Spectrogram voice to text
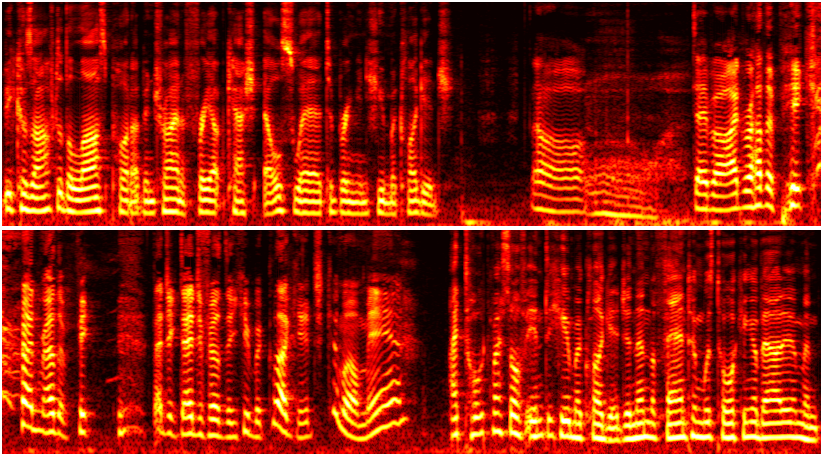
Because after the last pod, I've been trying to free up cash elsewhere to bring in Hugh McCluggage. Oh, Debo, I'd rather pick. I'd rather pick Patrick Dangerfield than Hugh McCluggage. Come on, man. I talked myself into Hugh McCluggage, and then the Phantom was talking about him, and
